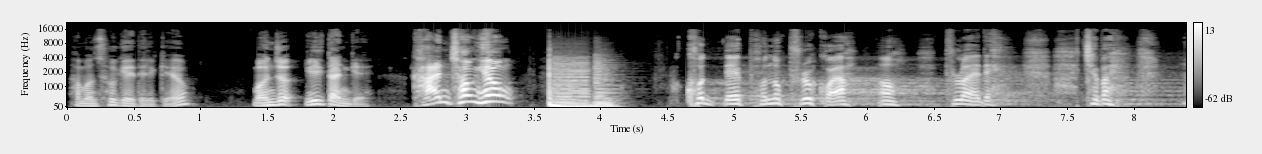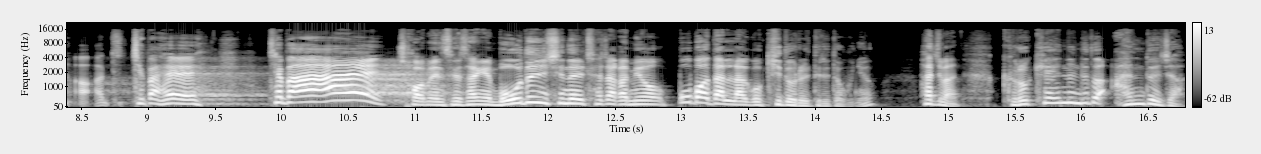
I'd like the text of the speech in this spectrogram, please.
한번 소개해드릴게요. 먼저 1단계 간청형 곧 내 번호 부를 거야. 어 불러야 돼. 제발 아, 제발 제발. 처음엔 세상의 모든 신을 찾아가며 뽑아달라고 기도를 드리더군요. 하지만 그렇게 했는데도 안 되자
